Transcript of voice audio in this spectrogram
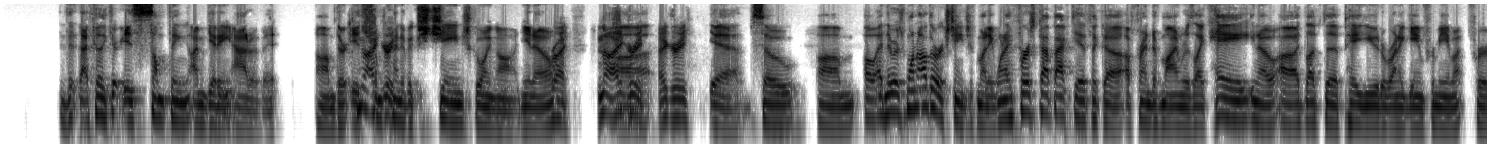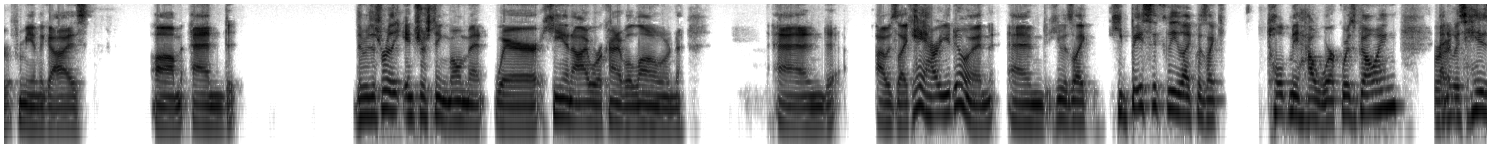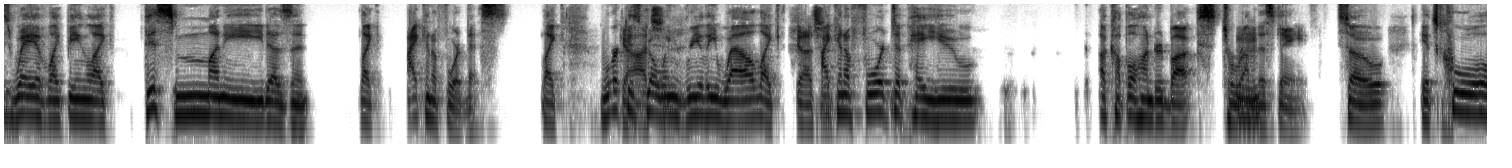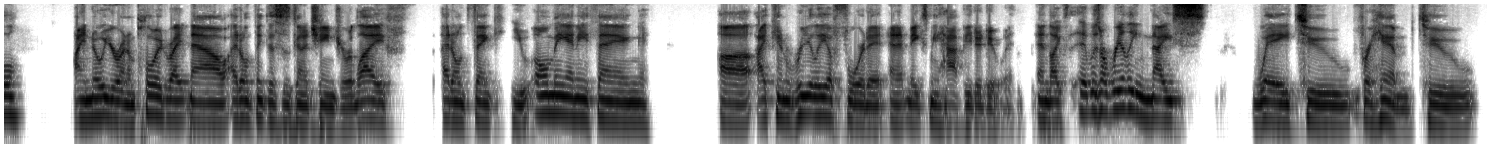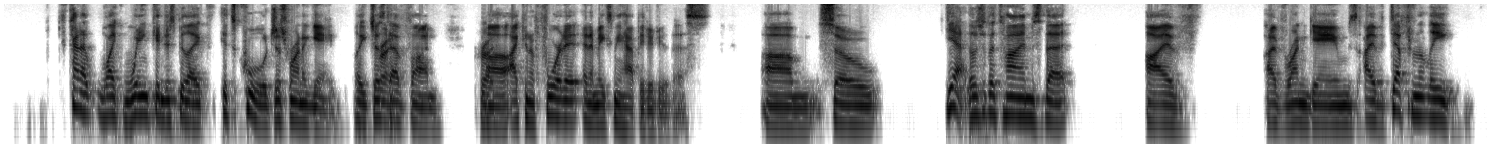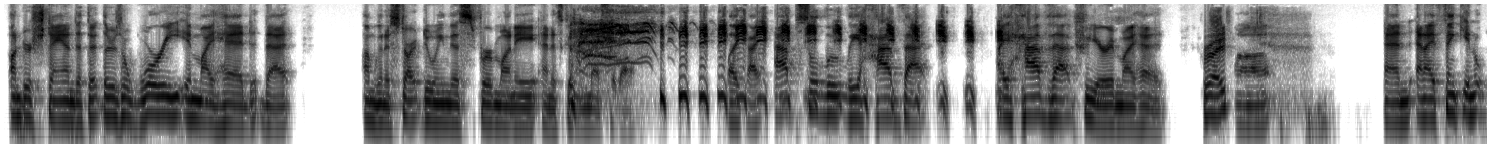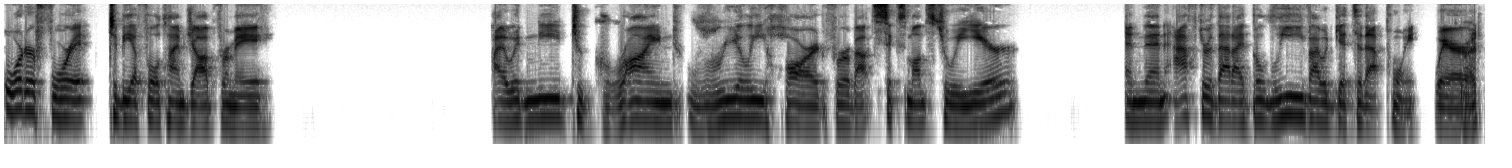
th- i feel like there is something i'm getting out of it um there is No, some kind of exchange going on you know Right. No, I agree. Uh, I agree. yeah. So, um, oh, and there was one other exchange of money. When I first got back to Ithaca, a friend of mine was like, "Hey, you know, uh, I'd love to pay you to run a game for me and for for me and the guys." Um, and there was this really interesting moment where he and I were kind of alone, and I was like, "Hey, how are you doing?" And he was like, he basically like was like told me how work was going, Right. and it was his way of like being like, "This money doesn't like I can afford this." Like work Gotcha. is going really well. Like Gotcha. I can afford to pay you a couple hundred bucks to run Mhm. this game. So it's cool. I know you're unemployed right now. I don't think this is going to change your life. I don't think you owe me anything. Uh, I can really afford it, and it makes me happy to do it. And like, it was a really nice way to for him to kind of like wink and just be like, "It's cool. Just run a game. Like, just Right. have fun." Right. Uh, I can afford it, and it makes me happy to do this. Um, so, yeah, those are the times that I've I've run games. I've definitely understand that there, there's a worry in my head that I'm going to start doing this for money and it's going to mess it up. Like, I absolutely have that. I have that fear in my head, right. uh, and and I think in order for it to be a full time job for me, I would need to grind really hard for about six months to a year. And then after that, I believe I would get to that point where Right.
